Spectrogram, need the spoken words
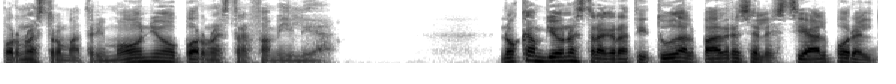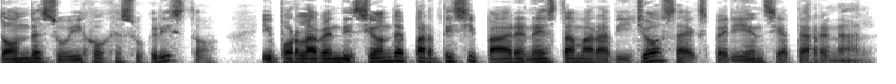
por nuestro matrimonio o por nuestra familia. No cambió nuestra gratitud al Padre Celestial por el don de su Hijo Jesucristo y por la bendición de participar en esta maravillosa experiencia terrenal.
